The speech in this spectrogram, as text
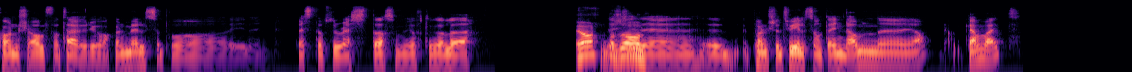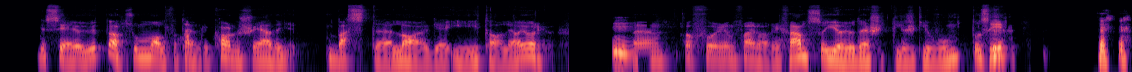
kanskje Alfa Tauri òg kan melde seg på i den Best of the Rest, da, som vi ofte kaller det. Ja, Det er altså, ikke det, eh, kanskje tvilsomt ennå, men eh, ja, hvem veit? det ser jo ut da, som Alfa Tauri kanskje er det beste laget i Italia i år. Mm. Eh, og for en Ferrari-fan så gjør jo det skikkelig, skikkelig vondt å si.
